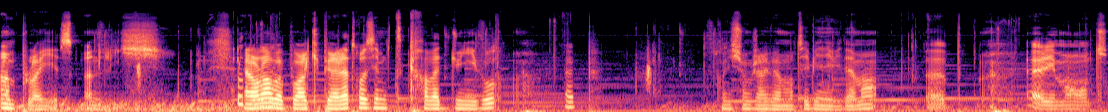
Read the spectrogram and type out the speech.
Employees only. Alors là, on va pouvoir récupérer la troisième cravate du niveau. Hop. Condition que j'arrive à monter, bien évidemment. Hop. Allez, monte.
